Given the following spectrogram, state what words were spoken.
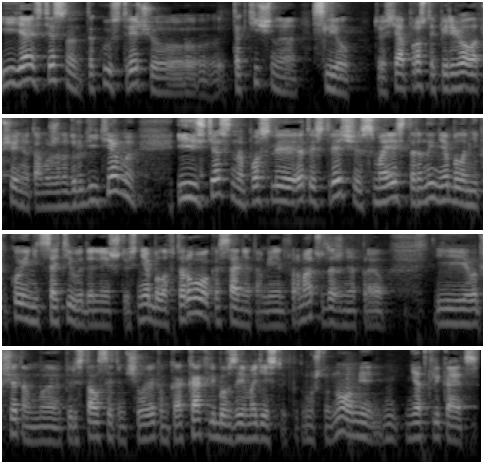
И я, естественно, такую встречу тактично слил. То есть я просто перевел общение там уже на другие темы. И, естественно, после этой встречи с моей стороны не было никакой инициативы дальнейшей. То есть не было второго касания, там я информацию даже не отправил. И вообще там э, перестал с этим человеком как- как-либо взаимодействовать, потому что, ну, он мне не откликается.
